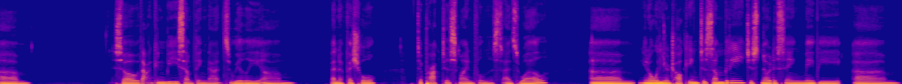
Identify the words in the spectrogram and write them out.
Um, so that can be something that's really um, beneficial to practice mindfulness as well. Um, you know, when you're talking to somebody, just noticing maybe um,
